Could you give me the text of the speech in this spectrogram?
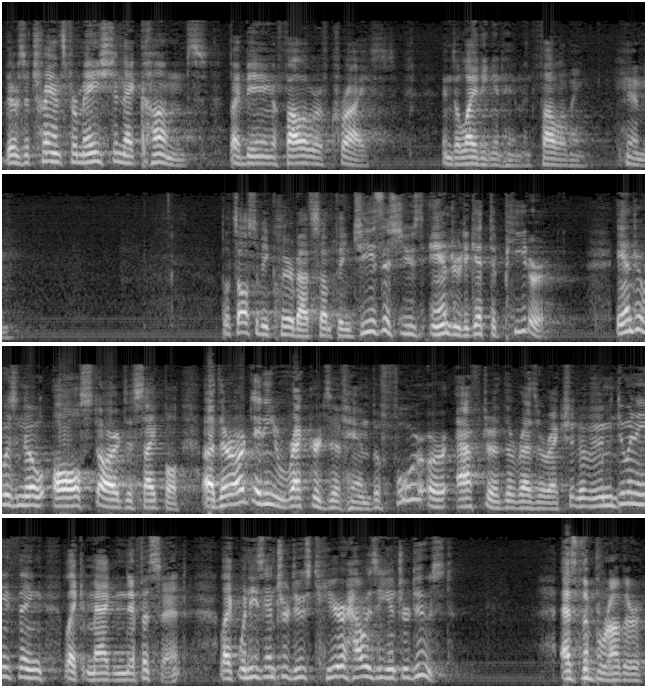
There's a transformation that comes by being a follower of Christ and delighting in him and following him. But let's also be clear about something. Jesus used Andrew to get to Peter. Andrew was no all star disciple. Uh, there aren't any records of him before or after the resurrection of him doing anything like magnificent. Like when he's introduced here, how is he introduced? As the brother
